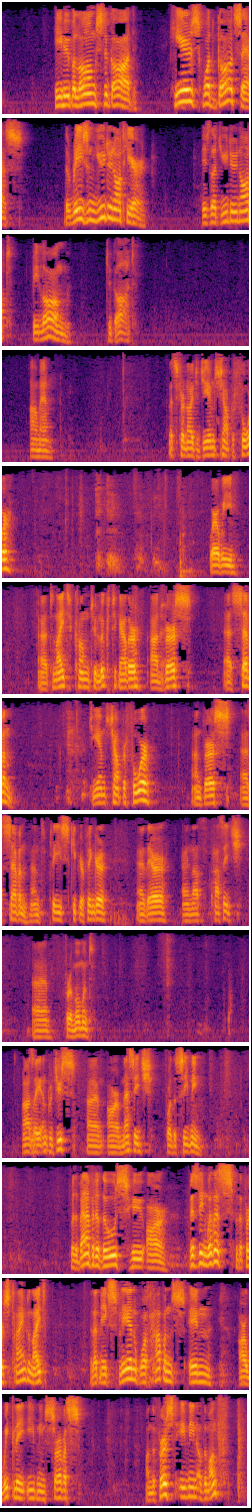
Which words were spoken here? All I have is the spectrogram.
He who belongs to God, hears what God says. The reason you do not hear is that you do not belong to God. Amen. Let's turn now to James chapter 4, where we uh, tonight come to look together at verse uh, 7. James chapter 4 and verse uh, 7. And please keep your finger uh, there in that passage uh, for a moment. As I introduce um, our message for this evening, for the benefit of those who are visiting with us for the first time tonight, let me explain what happens in our weekly evening service on the first evening of the month,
